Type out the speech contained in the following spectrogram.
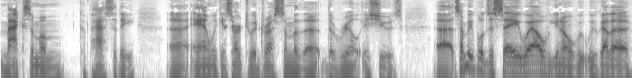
maximum capacity, uh, and we can start to address some of the the real issues. Uh, some people just say, well, you know, we, have got to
